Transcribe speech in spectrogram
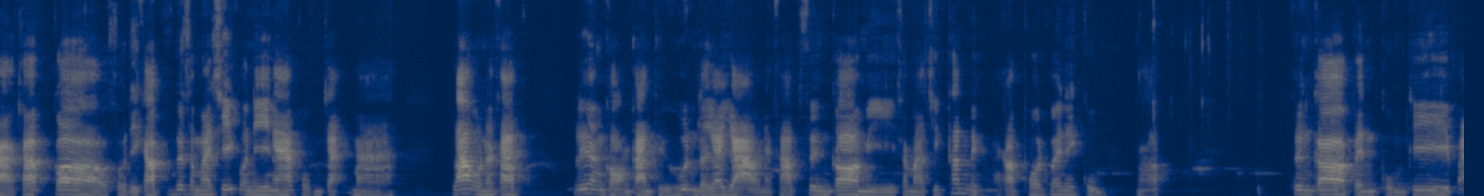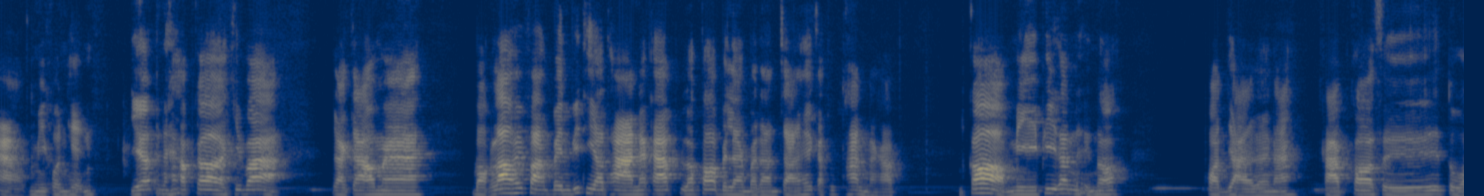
อ่าครับก็สวัสดีครับเพื่อนสมาชิกวันนี้นะ ผมจะมาเล่านะครับ เรื่องของการถือหุ้นระยะยาวนะครับ ซึ่งก็มีสมาชิกท่านหนึ่งนะครับ โพสต์ไว้ในกลุ่มนะครับ ซึ่งก็เป็นกลุ่มที่อ่ามีคนเห็นเยอะนะครับ ก็คิดว่าอยากจะเอามาบอกเล่าให้ฟังเป็นวิทยาทานนะครับ แล้วก็เป็นแรงบันดาลใจให้กับทุกท่านนะครับ ก็มีพี่ท่านหนึ่งเนาะพอร์ตใหญ่เลยนะ ครับ ก็ซื้อตัว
